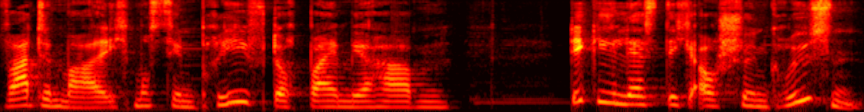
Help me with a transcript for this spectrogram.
Warte mal, ich muss den Brief doch bei mir haben. Dicky lässt dich auch schön grüßen.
